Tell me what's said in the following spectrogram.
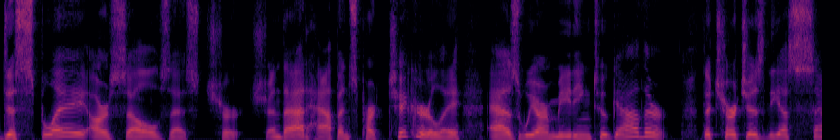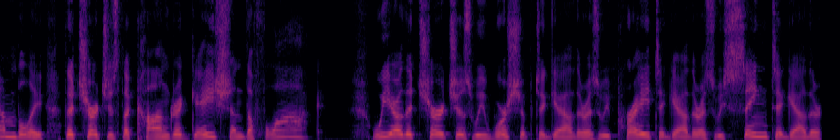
display ourselves as church, and that happens particularly as we are meeting together. The church is the assembly, the church is the congregation, the flock. We are the church as we worship together, as we pray together, as we sing together,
